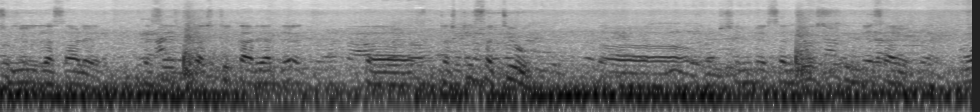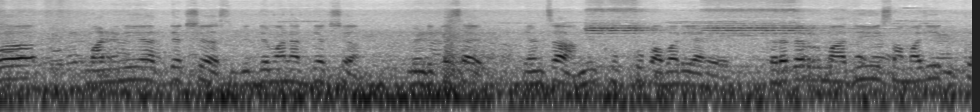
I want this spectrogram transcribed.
सुनील रसाळे तसेच ट्रस्टी कार्याध्यक्ष ट्रस्टी सचिव शिंदे संजय शिंदे साहेब व माननीय अध्यक्ष विद्यमान अध्यक्ष मेडके साहेब यांचा मी खूप खूप आभारी आहे. खरं तर माझी सामाजिक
